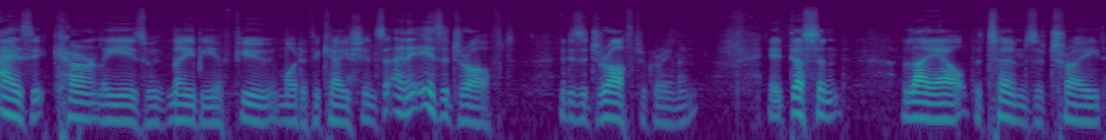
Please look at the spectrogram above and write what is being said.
as it currently is with maybe a few modifications and it is a draft. It is a draft agreement. It doesn't lay out the terms of trade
